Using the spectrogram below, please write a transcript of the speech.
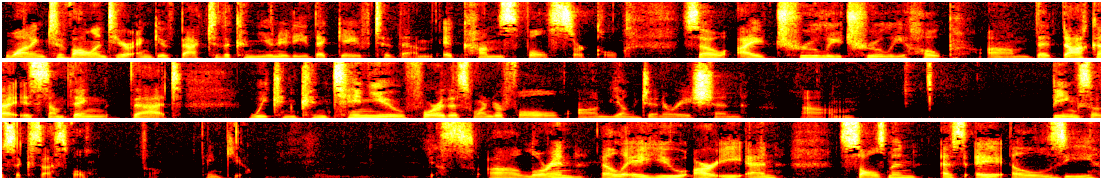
wanting to volunteer and give back to the community that gave to them. It comes full circle. So I truly, truly hope um, that DACA is something that we can continue for this wonderful um, young generation um, being so successful. So, thank you. Yes, uh, Lauren, L A U R E N, Salzmann, S A L Z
